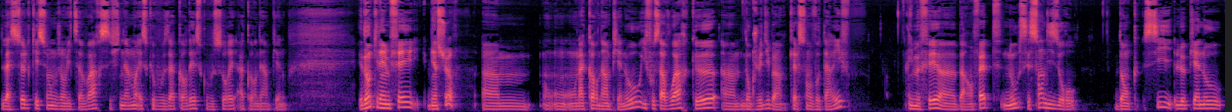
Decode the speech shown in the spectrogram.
La seule question que j'ai envie de savoir, c'est finalement est-ce que vous accordez, est-ce que vous saurez accorder un piano? Et donc il a me fait, bien sûr, euh, on, accorde un piano, il faut savoir que, euh, donc je lui dis, ben, quels sont vos tarifs? Il me fait, ben, en fait, nous, c'est 110 euros. Donc, si le piano,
